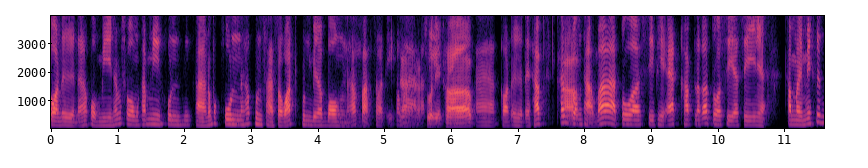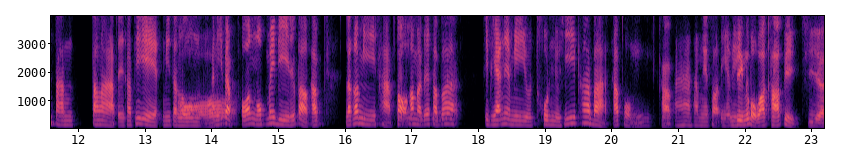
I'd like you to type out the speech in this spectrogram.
ก่อนอื่นนะครับผมมีท่านผู้ชมครับมีคุณอ่านพคุณนะครับ คุณศาสวัตรคุณเบลบงนะครับ ฝากสวัสดีเข้ามาอ่าครับสวัสดีครับ อ่าก่อนอื่นเลยครับท่านผู้ชมถามว่าตัว CPX ครับ แล้วก็ตัว CRC เนี่ยทำไมไม่ขึ้นตามตลาดเลยครับพี่เอกมีแต่ลง อ๋ออั อันนี้แบบเพราะว่างบไม่ดีหรือเปล่าครับ แล้วก็มีถามต่อเข้ามาด้วยครับว่า CPX เนี่ยมีอยู่ทุนอยู่ที่5บาทครับผมอืมครับอ่าทำไงต่อดีครับจพี่ริงๆต้องบอกว่าค้าปลีกเชียร์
